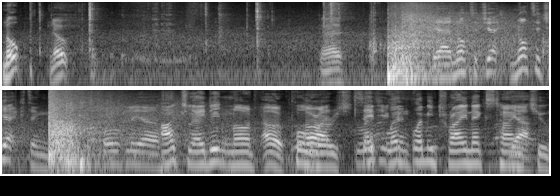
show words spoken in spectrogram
Nope. Nope. No. Yeah, not eject, not ejecting. Probably a. Actually, I did not know. Oh, pull all right. very. See Let, if you let- can- let me try next time, Yeah. too.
